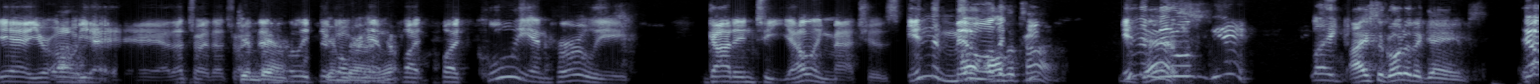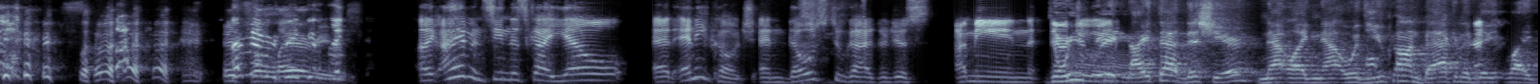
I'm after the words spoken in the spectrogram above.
Yeah, you're. Oh Uh, yeah, yeah, yeah. That's right. That's right. Jim Baron, Hurley took Jim over Baron, him. yep. But but Cooley and Hurley got into yelling matches in the Oh, middle all of the the, game. time. In the middle of the game. Like I used to go to the games. yo, So, I it's remember hilarious. thinking like, like I haven't seen this guy yell at any coach, and those two guys are just. I mean, they're Can we doing. reignite that this year? Now, like now with oh. UConn back in the day, like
